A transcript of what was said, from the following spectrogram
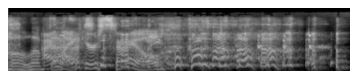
Oh, love that. I like your style.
